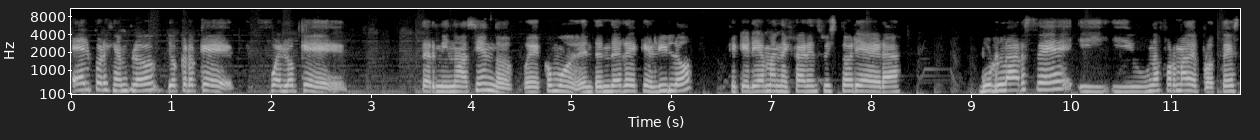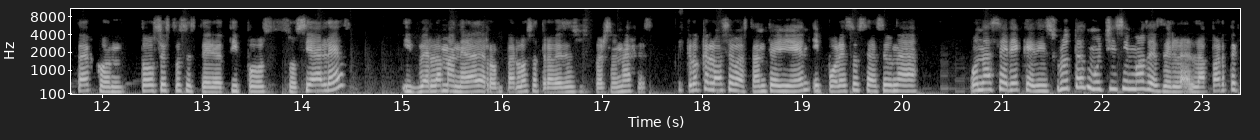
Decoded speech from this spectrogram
él, por ejemplo, yo creo que fue lo que terminó haciendo, fue como entender que el hilo que quería manejar en su historia era burlarse y, una forma de protesta con todos estos estereotipos sociales y ver la manera de romperlos a través de sus personajes. Y creo que lo hace bastante bien y por eso se hace una, una serie que disfrutas muchísimo desde la parte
